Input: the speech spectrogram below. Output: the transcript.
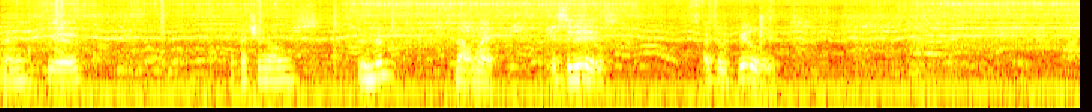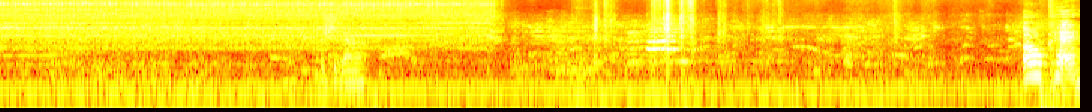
Ready? yeah. At your nose. Mhm. It's not wet. Yes, it is. I can feel it. Push it down. Okay.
